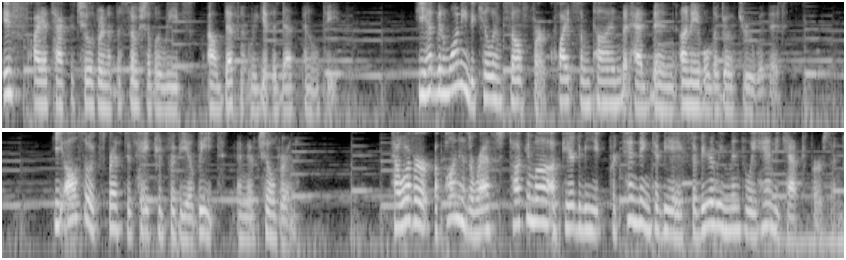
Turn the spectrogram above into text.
if I attack the children of the social elites, I'll definitely get the death penalty. He had been wanting to kill himself for quite some time, but had been unable to go through with it. He also expressed his hatred for the elite and their children. However, upon his arrest, Takuma appeared to be pretending to be a severely mentally handicapped person.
